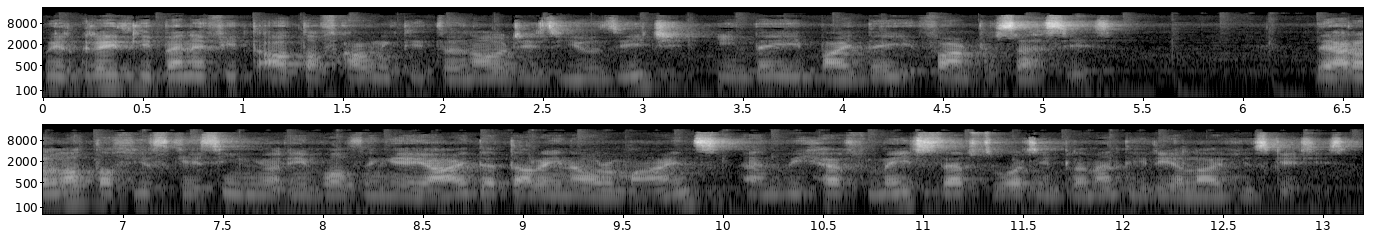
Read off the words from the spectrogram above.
will greatly benefit out of cognitive technologies usage in day-by-day -day farm processes. There are a lot of use cases involving AI that are in our minds and we have made steps towards implementing real-life use cases.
